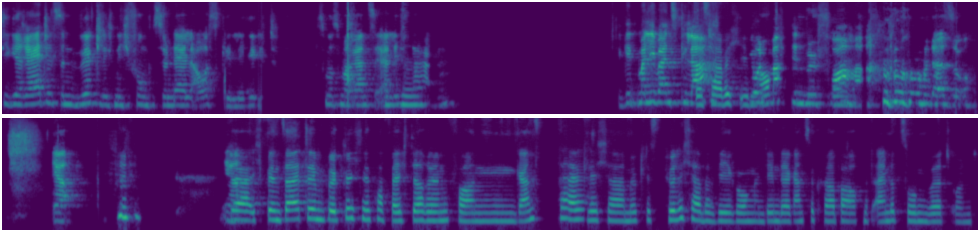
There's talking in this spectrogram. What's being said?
die Geräte sind wirklich nicht funktionell ausgelegt. Das muss man ganz ehrlich mhm. sagen. Geht mal lieber ins Pilates und macht den Reformer oder so. Ja. Ja. ja. ich bin seitdem wirklich eine Verfechterin von ganzheitlicher, möglichst natürlicher Bewegung, in dem der ganze Körper auch mit einbezogen wird und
